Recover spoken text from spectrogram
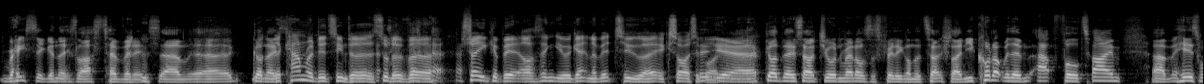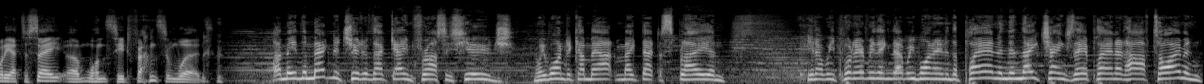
racing in those last ten minutes. Um, uh, God knows. The camera did seem to sort of uh, shake a bit. I think you were getting a bit too uh, excited by it. Yeah, God knows how Jordan Reynolds was feeling on the touchline. You caught up with him at full time. Um, here's what he had to say um, once he'd found some words. I mean, the magnitude of that game for us is huge. We wanted to come out and make that display, and you know, we put everything that we wanted in the plan, and then they changed their plan at half time, and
